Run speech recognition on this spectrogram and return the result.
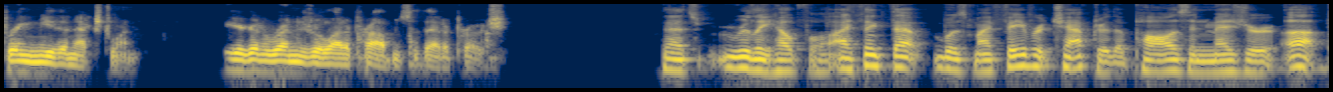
bring me the next one. You're going to run into a lot of problems with that approach. That's really helpful. I think that was my favorite chapter, the pause and measure up.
